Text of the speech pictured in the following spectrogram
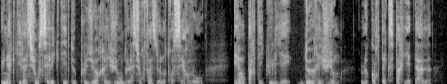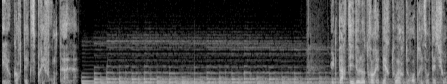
une activation sélective de plusieurs régions de la surface de notre cerveau, et en particulier deux régions, le cortex pariétal et le cortex préfrontal. Une partie de notre répertoire de représentation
